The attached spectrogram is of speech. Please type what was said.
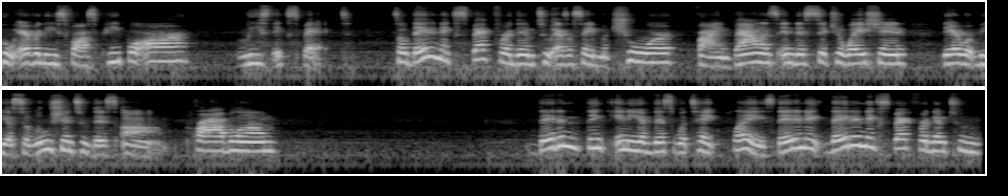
whoever these false people are least expect. So they didn't expect for them to, as I say, mature, find balance in this situation. There would be a solution to this um, problem they didn't think any of this would take place. They didn't they didn't expect for them to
